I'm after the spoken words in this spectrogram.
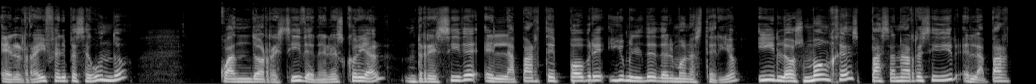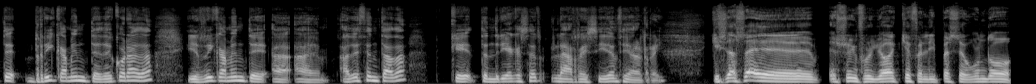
el rey Felipe II cuando reside en el Escorial, reside en la parte pobre y humilde del monasterio. Y los monjes pasan a residir en la parte ricamente decorada y ricamente adecentada que tendría que ser la residencia del rey. Quizás eh, eso influyó en que Felipe II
